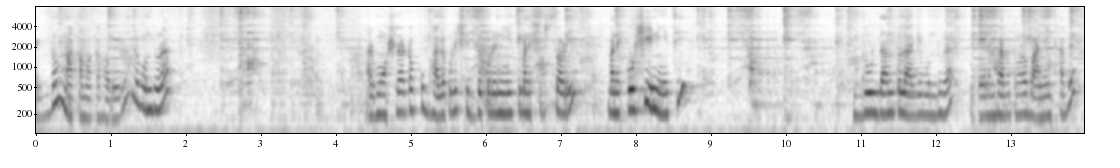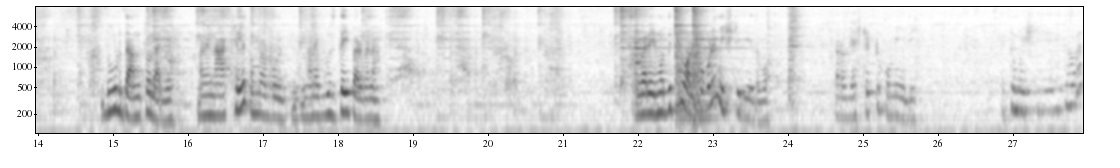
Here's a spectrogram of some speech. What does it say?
একদম মাখা মাখা হবে, বুঝলে বন্ধুরা? আর মশলাটা খুব ভালো করে সিদ্ধ করে নিয়েছি মানে সরি মানে কষিয়ে নিয়েছি। দুর্দান্ত লাগে বন্ধুরা, এটা এরমভাবে তোমরা বানিয়ে খাবে। দুর্দান্ত লাগে মানে না খেলে তোমরা বল মানে বুঝতেই পারবে না। এবার এর মধ্যে একটু অল্প করে মিষ্টি দিয়ে দেবো। কারও গ্যাসটা একটু কমিয়ে দিই। একটু মিষ্টি দিয়ে দিতে হবে।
